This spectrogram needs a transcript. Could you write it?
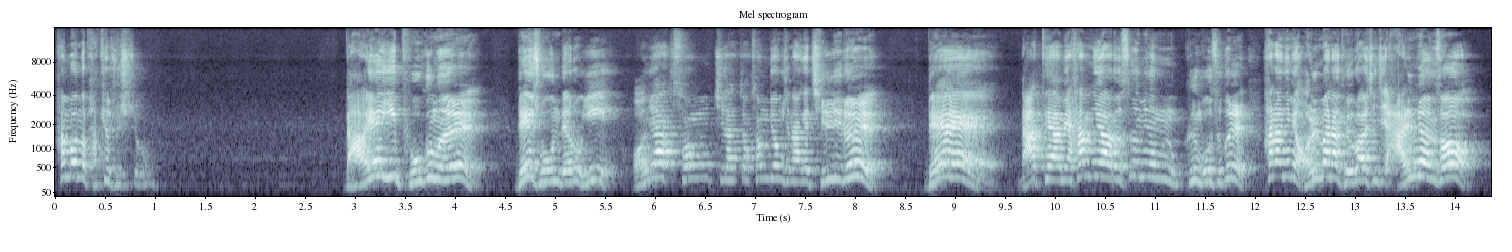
한 번 더 박혀 주시죠. 나의 이 복음을 내 좋은 대로 이 언약 성취자적 성경신학의 진리를 내 나태함의 합리화로 쓰는 그 모습을 하나님이 얼마나 괴로워하신지 알면서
